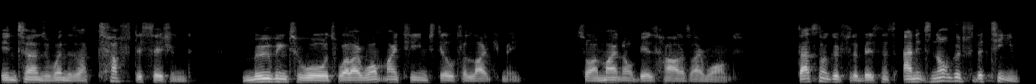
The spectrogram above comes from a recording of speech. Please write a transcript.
in terms of when there's a tough decision moving towards, well, I want my team still to like me. So I might not be as hard as I want. That's not good for the business and it's not good for the team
